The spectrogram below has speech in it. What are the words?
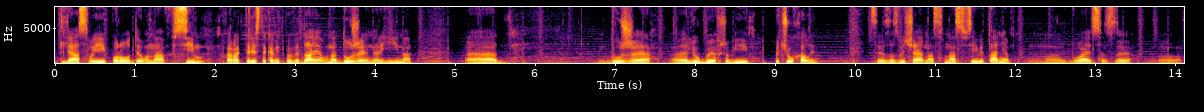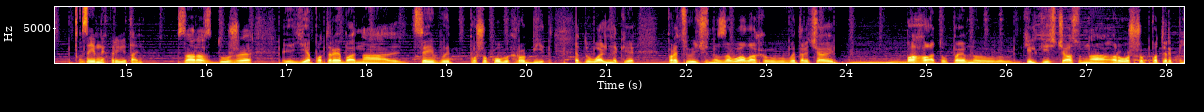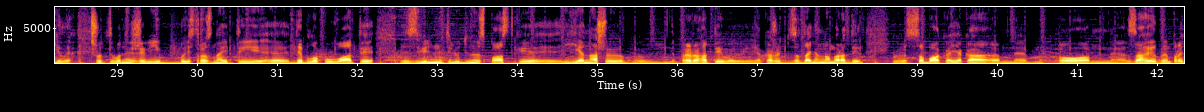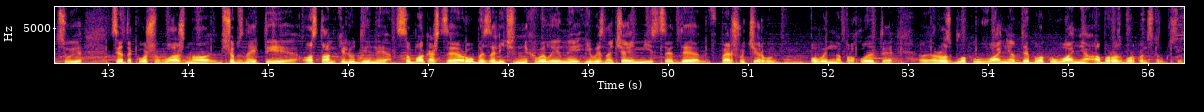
Для своєї породи вона всім характеристикам відповідає. Вона дуже енергійна, е, дуже е, любить, щоб її почухали. Це зазвичай у нас, у нас всі вітання е, відбуваються з взаємних привітань. Зараз дуже є потреба на цей вид пошукових робіт. Рятувальники, працюючи на завалах, витрачають багато певну кількість часу на розшук потерпілих. Що вони живі, швидко знайти, е, деблокувати, звільнити людину з пастки е, є нашою прерогативою, як кажуть, завдання номер один. Собака, яка по загиблим працює, це також важливо, щоб знайти останки людини. Собака ж це робить за лічені хвилини і визначає місце, де в першу чергу повинно проходити е, розблокування, деблокування або розбор конструкцій.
